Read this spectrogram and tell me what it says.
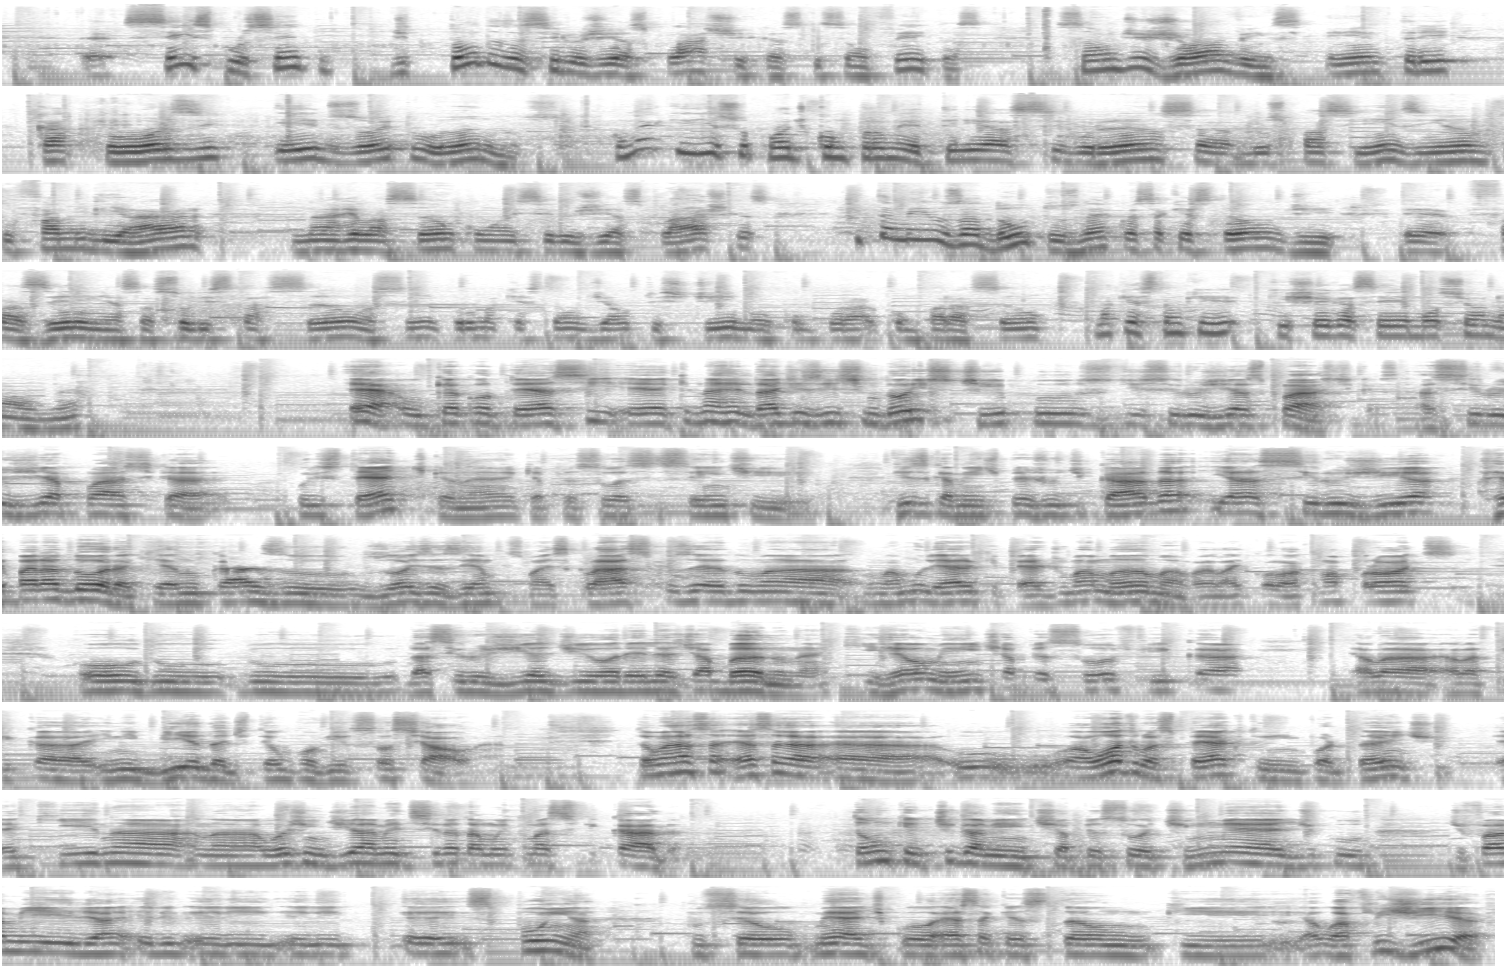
é, 6% de todas as cirurgias plásticas que são feitas são de jovens entre 14 e 18 anos. Como é que isso pode comprometer a segurança dos pacientes em âmbito familiar na relação com as cirurgias plásticas e também os adultos, né, com essa questão de é, fazerem essa solicitação assim por uma questão de autoestima ou comparação, uma questão que, que chega a ser emocional, né? É, o que acontece é que na realidade existem dois tipos de cirurgias plásticas. A cirurgia plástica por estética, né, que a pessoa se sente fisicamente prejudicada, e a cirurgia reparadora, que é no caso, os dois exemplos mais clássicos é de uma, uma mulher que perde uma mama, vai lá e coloca uma prótese, ou do, do, da cirurgia de orelhas de abano, né, que realmente a pessoa fica ela, ela fica inibida de ter um convívio social. Né? Então, essa, essa, é, o a outro aspecto importante é que na, na hoje em dia a medicina está muito massificada. Então, que antigamente a pessoa tinha um médico de família, ele, ele, ele é, expunha para o seu médico essa questão que o afligia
